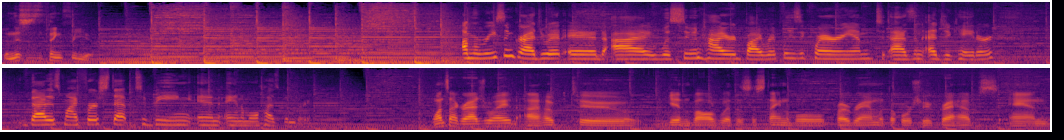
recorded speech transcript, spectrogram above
then this is the thing for you. I'm a recent graduate and I was soon hired by Ripley's Aquarium to, as an educator. That is my first step to being in animal husbandry. Once I graduate, I hope to get involved with a sustainable program with the horseshoe crabs and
